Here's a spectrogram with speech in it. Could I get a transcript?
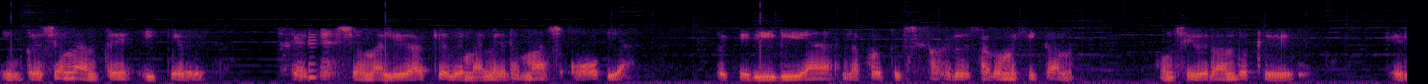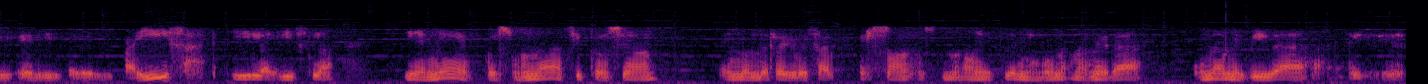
impresionante y que nacionalidad que de manera más obvia requeriría la protección del Estado mexicano, considerando que el, el, país y la isla tiene pues una situación en donde regresar personas no es de ninguna manera una medida eh,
